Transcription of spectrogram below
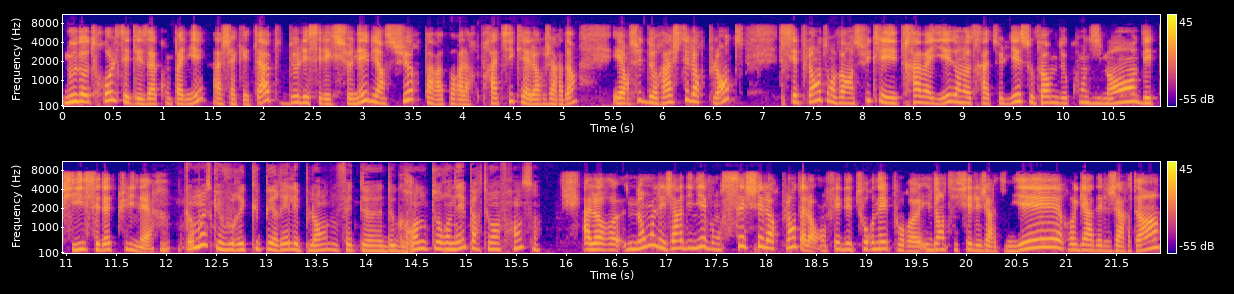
Nous, notre rôle, c'est de les accompagner à chaque étape, de les sélectionner, bien sûr, par rapport à leurs pratiques et à leur jardin, et ensuite de racheter leurs plantes. Ces plantes, on va ensuite les travailler dans notre atelier sous forme de condiments, d'épices et d'aides culinaires. Comment est-ce que vous récupérez les plantes? Vous faites de, de grandes tournées partout en France? Alors euh, non, les jardiniers vont sécher leurs plantes. Alors on fait des tournées pour euh, identifier les jardiniers, regarder le jardin,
